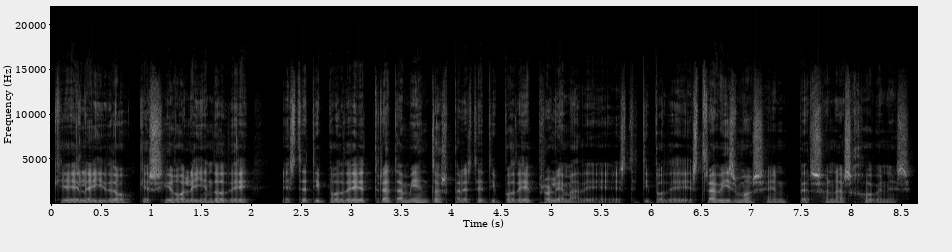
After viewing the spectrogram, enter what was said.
que he leído, que sigo leyendo de este tipo de tratamientos para este tipo de problema, de este tipo de estrabismos en personas jóvenes.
